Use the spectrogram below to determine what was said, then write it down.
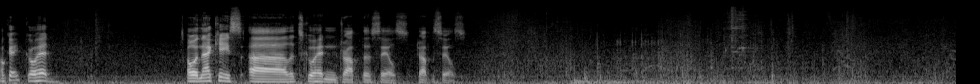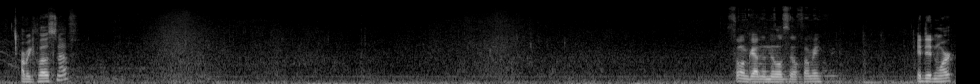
Okay, go ahead. Oh, in that case, uh, let's go ahead and drop the sails. Drop the sails. Are we close enough? Someone grab the middle sail for me. It didn't work?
